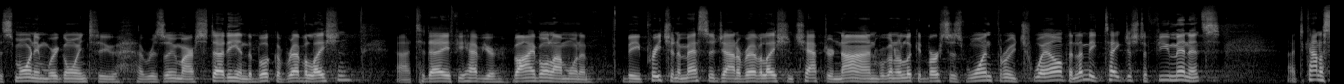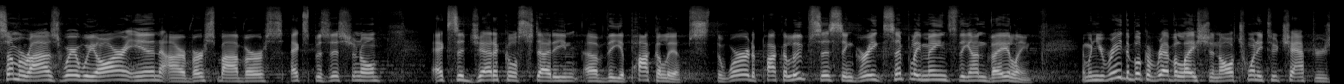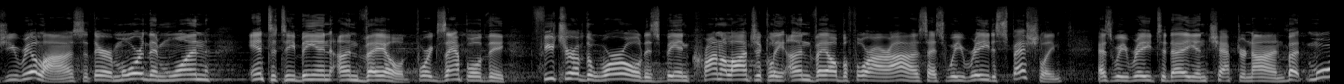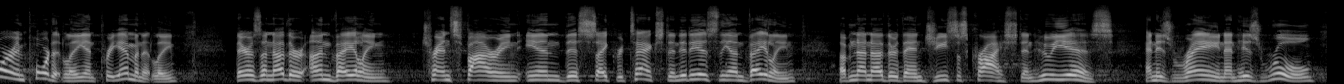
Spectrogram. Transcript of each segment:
This morning we're going to uh, resume our study in the book of Revelation. Uh, today, if you have your Bible, I'm going to be preaching a message out of Revelation chapter 9. We're going to look at verses 1 through 12. And let me take just a few minutes uh, to kind of summarize where we are in our verse by verse expositional exegetical study of the apocalypse. The word apocalypsis in Greek simply means the unveiling. And when you read the book of Revelation, all 22 chapters, you realize that there are more than one entity being unveiled. For example, the future of the world is being chronologically unveiled before our eyes as we read, especially as we read today in chapter 9. But more importantly and preeminently, there's another unveiling transpiring in this sacred text, and it is the unveiling of none other than Jesus Christ and who he is, and his reign and his rule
